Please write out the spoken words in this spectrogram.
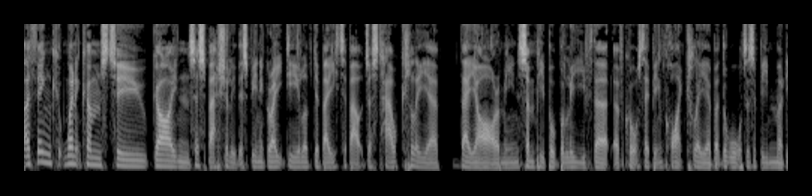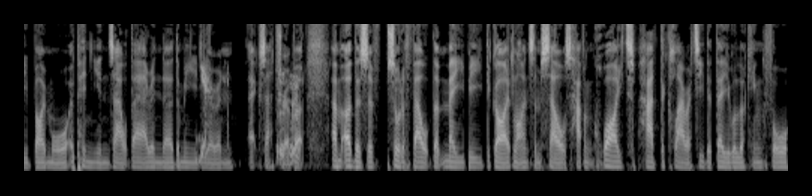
I think when it comes to guidance, especially, there's been a great deal of debate about just how clear they are. I mean, some people believe that, of course, they've been quite clear, but the waters have been muddied by more opinions out there in the, the media yeah. and etc. Mm-hmm. But um, others have sort of felt that maybe the guidelines themselves haven't quite had the clarity that they were looking for.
